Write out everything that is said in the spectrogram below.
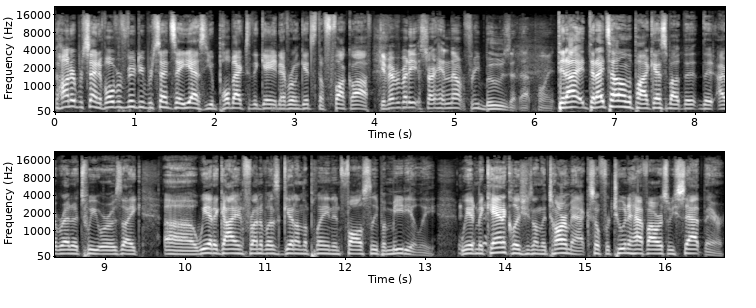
100%, if over 50% say yes, you pull back to the gate and everyone gets the fuck off. Give everybody start handing out free booze at that point. Did I did I tell on the podcast about the, the I read a tweet where it was like uh, we had a guy in front of us get on the plane and fall asleep immediately. We had mechanical issues on the tarmac, so for two and a half hours we sat there.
